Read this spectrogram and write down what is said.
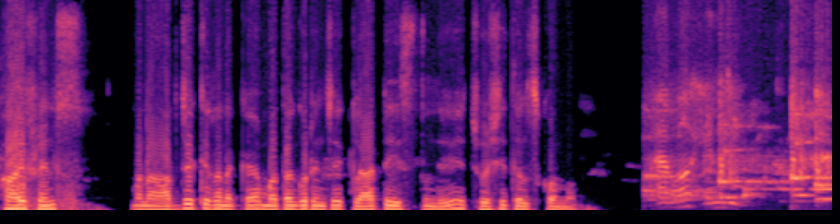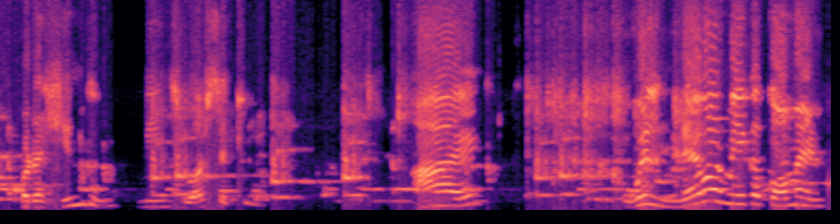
హాయ్ ఫ్రెండ్స్ మన ఆర్జే కిరణక్క మతం గురించి క్లారిటీ ఇస్తుంది చూసి తెలుసుకుందాం am a Hindu. But a Hindu means you are secular. I will never make a comment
